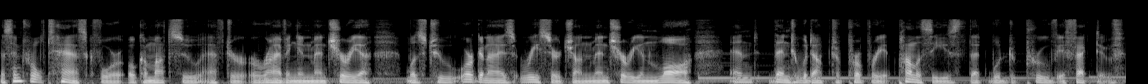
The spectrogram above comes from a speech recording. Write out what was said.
A central task for Okamatsu after arriving in Manchuria was to organize research on Manchurian law and then to adopt appropriate policies that would prove effective.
